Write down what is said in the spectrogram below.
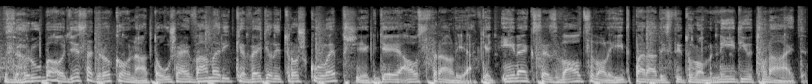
Zhruba o 10 rokov na to už aj v Amerike vedeli trošku lepšie, kde je Austrália, keď Inexe zvalcovali hitparády s titulom Need You Tonight.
